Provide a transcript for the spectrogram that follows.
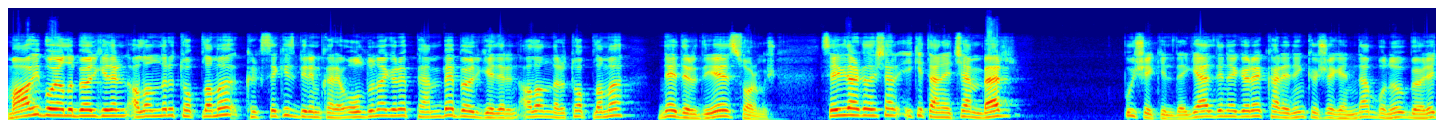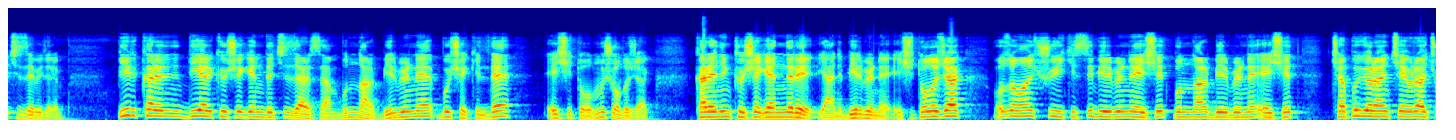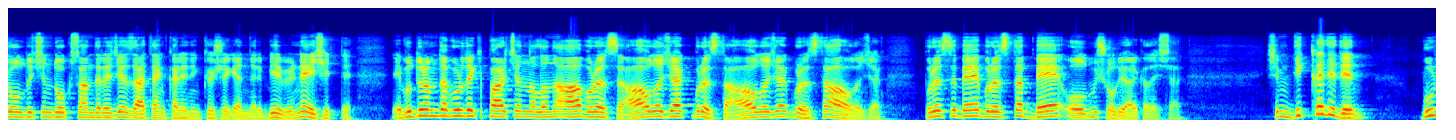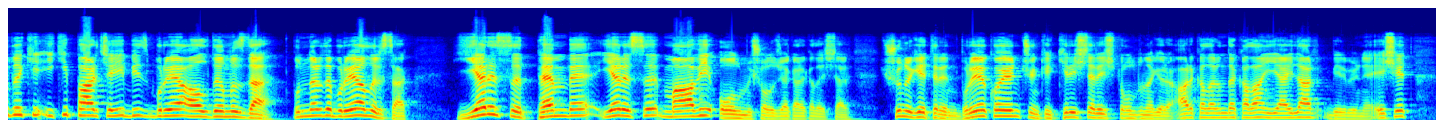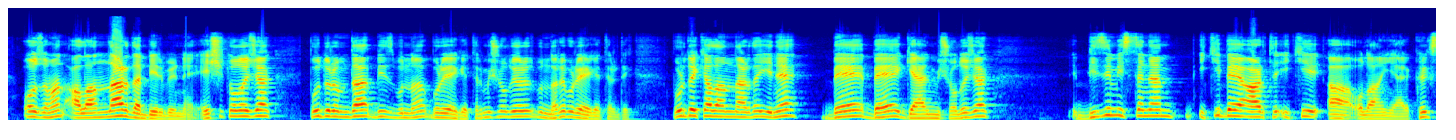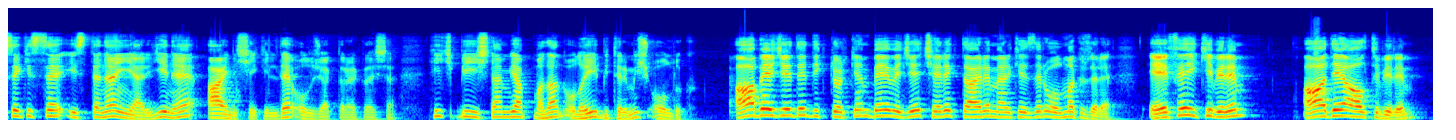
Mavi boyalı bölgelerin alanları toplamı 48 birim kare olduğuna göre pembe bölgelerin alanları toplamı nedir diye sormuş. Sevgili arkadaşlar iki tane çember bu şekilde geldiğine göre karenin köşegeninden bunu böyle çizebilirim. Bir karenin diğer köşegenini de çizersem bunlar birbirine bu şekilde eşit olmuş olacak. Karenin köşegenleri yani birbirine eşit olacak. O zaman şu ikisi birbirine eşit. Bunlar birbirine eşit. Çapı gören çevre açı olduğu için 90 derece zaten karenin köşegenleri birbirine eşitti. E bu durumda buradaki parçanın alanı A burası A olacak. Burası da A olacak. Burası da A olacak. Burası B burası da B olmuş oluyor arkadaşlar. Şimdi dikkat edin. Buradaki iki parçayı biz buraya aldığımızda bunları da buraya alırsak yarısı pembe yarısı mavi olmuş olacak arkadaşlar. Şunu getirin buraya koyun çünkü kirişler eşit olduğuna göre arkalarında kalan yaylar birbirine eşit. O zaman alanlar da birbirine eşit olacak. Bu durumda biz bunu buraya getirmiş oluyoruz. Bunları buraya getirdik. Buradaki alanlarda yine B, B gelmiş olacak. Bizim istenen 2B artı 2A olan yer 48 ise istenen yer yine aynı şekilde olacaktır arkadaşlar. Hiçbir işlem yapmadan olayı bitirmiş olduk. ABCD dikdörtgen B ve C çeyrek daire merkezleri olmak üzere. EF 2 birim, AD 6 birim.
